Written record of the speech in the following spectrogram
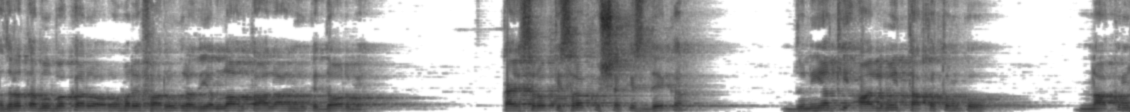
حضرت ابو بکر اور عمر فاروق رضی اللہ تعالیٰ عنہ کے دور میں کیسر و کسرا کو شکست دے کر دنیا کی عالمی طاقتوں کو ناکم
